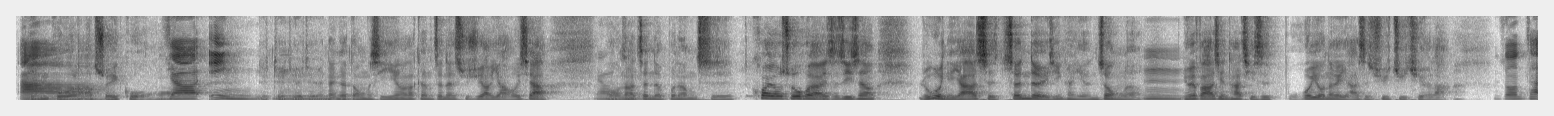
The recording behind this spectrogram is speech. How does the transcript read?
啊苹果啦、哦水果。哦比较硬，对对对对，嗯那个东西，因为它可能真的是需要咬一下哦，那真的不能吃。话又说回来，实际上，如果你的牙齿真的已经很严重了，嗯，你会发现它其实不会用那个牙齿去咀嚼啦。你说他，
